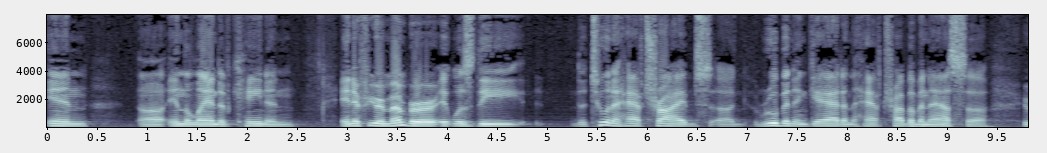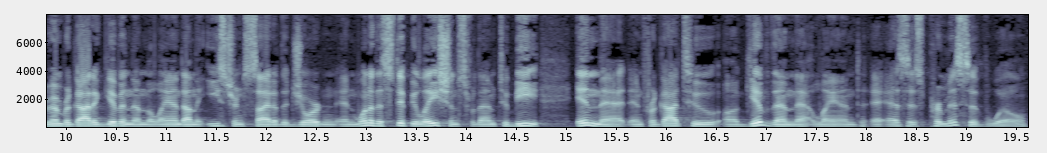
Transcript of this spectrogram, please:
in, uh, in the land of Canaan. And if you remember, it was the, the two and a half tribes, uh, Reuben and Gad, and the half tribe of Manasseh, Remember, God had given them the land on the eastern side of the Jordan, and one of the stipulations for them to be in that and for God to uh, give them that land as His permissive will,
